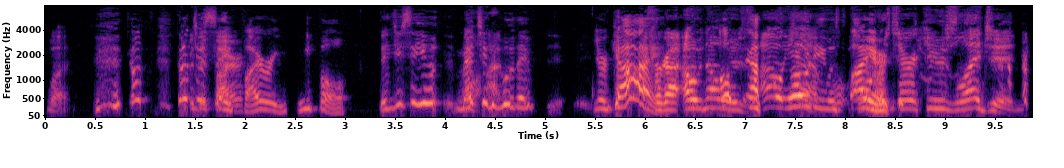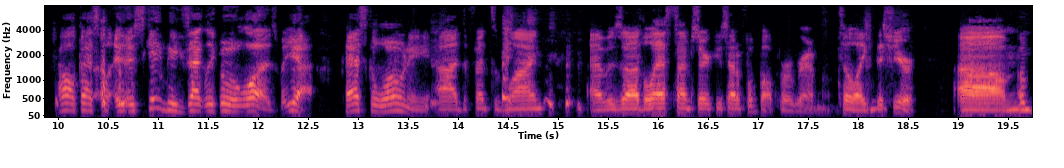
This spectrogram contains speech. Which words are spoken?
What? Don't don't just say fire? firing people. Did you see who mention oh, who they your guy? I forgot. Oh no, oh, it was, oh yeah, he was fired. Syracuse legend. Oh, Pascal. It escaped me exactly who it was, but yeah, Pasqualoni, uh, defensive line. That was uh, the last time Syracuse had a football program until like this year. Um, um,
